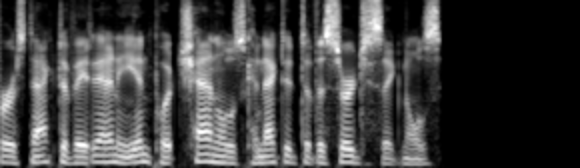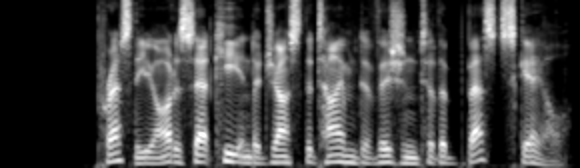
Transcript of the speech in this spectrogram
First activate any input channels connected to the surge signals. Press the AutoSet key and adjust the time division to the best scale.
